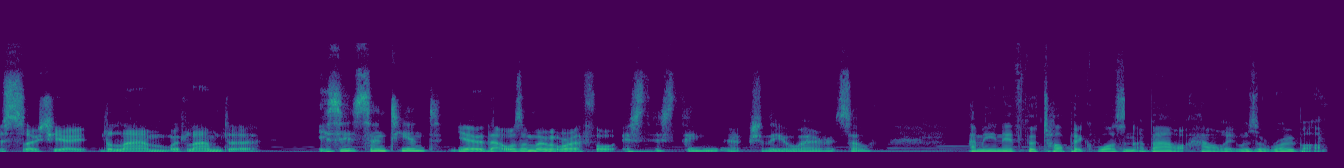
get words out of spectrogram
associate the lamb with LaMDA, is it sentient? You know, that was a moment where I thought, is this thing actually aware of itself? I mean, if the topic wasn't about how it was a robot,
